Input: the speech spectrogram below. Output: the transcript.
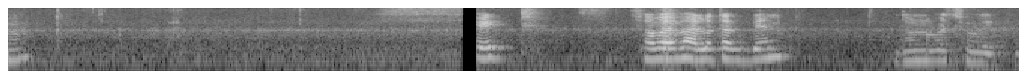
না সবাই ভালো থাকবেন। ধন্যবাদ সবাইকে।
